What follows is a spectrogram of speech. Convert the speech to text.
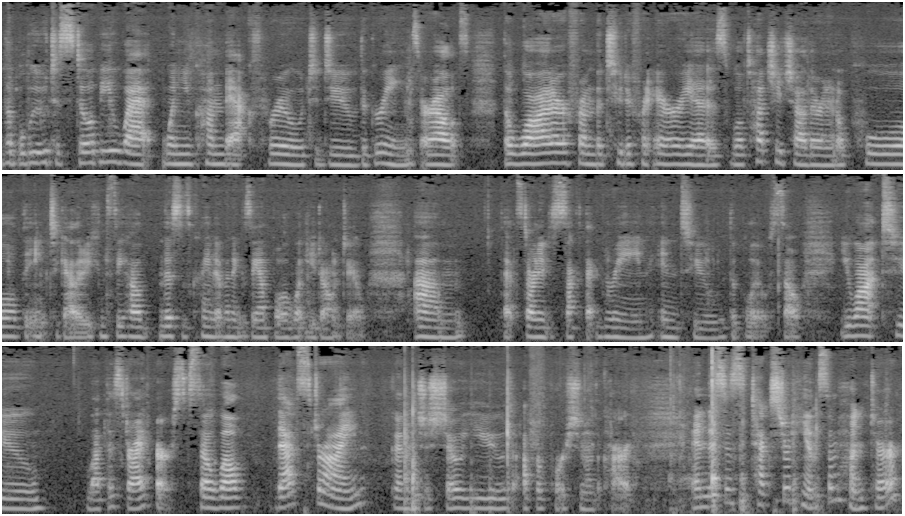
the blue to still be wet when you come back through to do the greens or else the water from the two different areas will touch each other and it'll pool the ink together. You can see how this is kind of an example of what you don't do. Um, that's starting to suck that green into the blue. So you want to let this dry first. So while that's drying, I'm going to just show you the upper portion of the card. And this is Textured Handsome Hunter.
